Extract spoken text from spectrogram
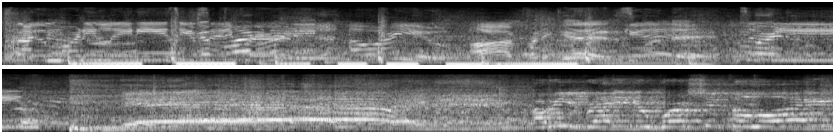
Good morning, ladies. You excited for How are you? Ah, I'm pretty good. It's Good. Monday. Morning. Are we ready to worship the Lord?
